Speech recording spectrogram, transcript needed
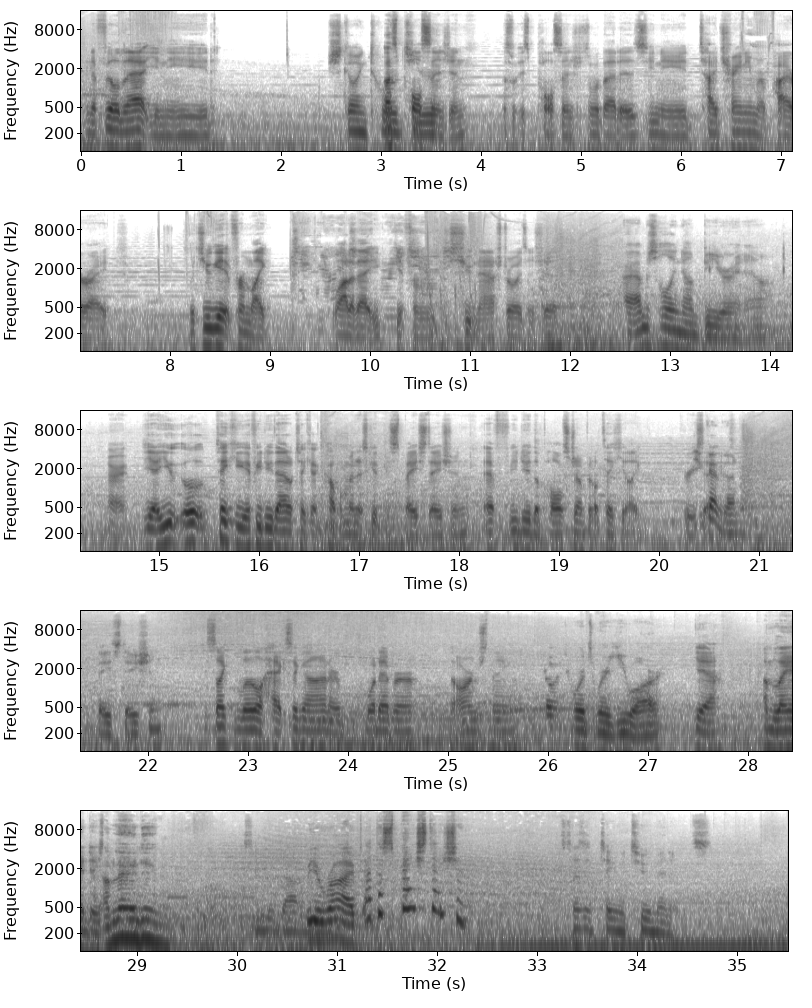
And to fill that, you need Just going towards that's pulse your... engine. That's what is pulse engine. Is what that is. You need titanium or pyrite, which you get from like a lot of that you get from shooting asteroids and shit. Alright, I'm just holding down B right now. All right. Yeah, you it'll take you if you do that, it'll take you a couple minutes to get to the space station. If you do the pulse jump, it'll take you like three You got seconds. gun. Base station. It's like the little hexagon or whatever, the orange thing. Going towards where you are. Yeah. I'm landing. I'm landing. So We arrived at the space station. Says it take me two minutes.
